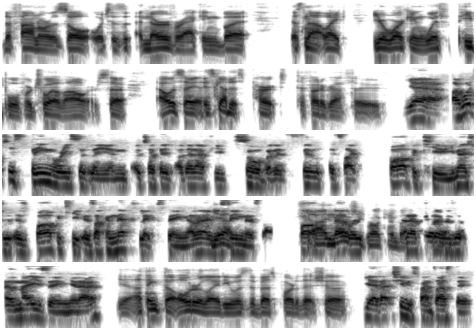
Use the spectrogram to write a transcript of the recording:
the final result, which is nerve wracking, but it's not like you're working with people for 12 hours. So I would say it's got its perks to photograph food. Yeah, I watched this thing recently, and which I think I don't know if you saw, but it's it's like barbecue. You mentioned it's barbecue. It's like a Netflix thing. I don't know if yeah. you've seen this. Like, yeah, I know what you're talking about. And I thought it was amazing. You know. Yeah, I think the older lady was the best part of that show. Yeah, that she was fantastic.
